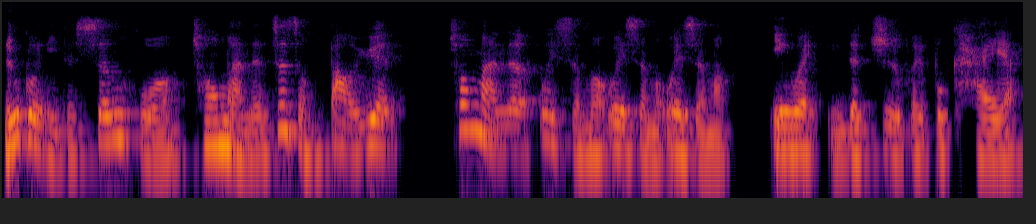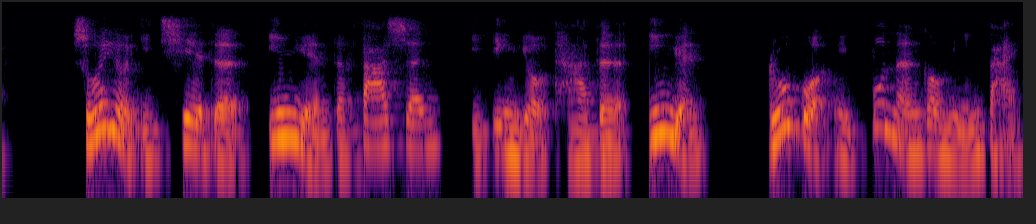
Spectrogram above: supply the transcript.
如果你的生活充满了这种抱怨，充满了为什么为什么为什么？因为你的智慧不开呀、所有一切的因缘的发生，一定有它的因缘。如果你不能够明白，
